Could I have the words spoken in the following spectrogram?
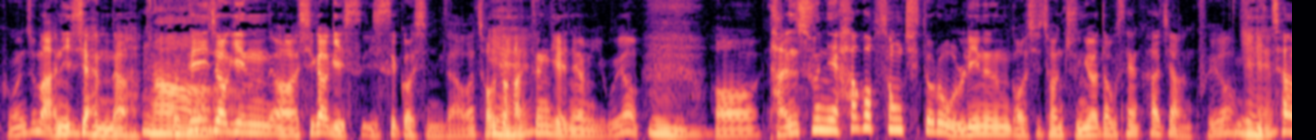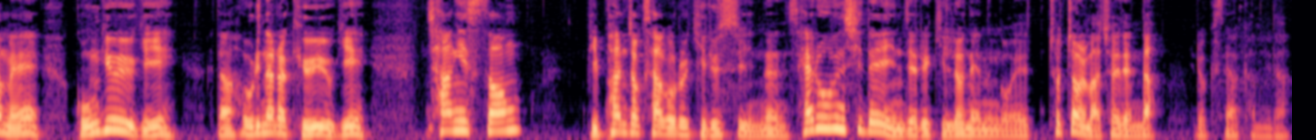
그건 좀 아니지 않나. 아. 회의적인 어, 시각이 있, 을 것입니다. 아마 저도 예. 같은 개념이고요. 음. 어, 단순히 학업 성취도를 올리는 것이 전 중요하다고 생각하지 않고요. 예. 이참에 공교육이, 우리나라 교육이 창의성, 비판적 사고를 기를 수 있는 새로운 시대의 인재를 길러내는 거에 초점을 맞춰야 된다. 이렇게 생각합니다.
